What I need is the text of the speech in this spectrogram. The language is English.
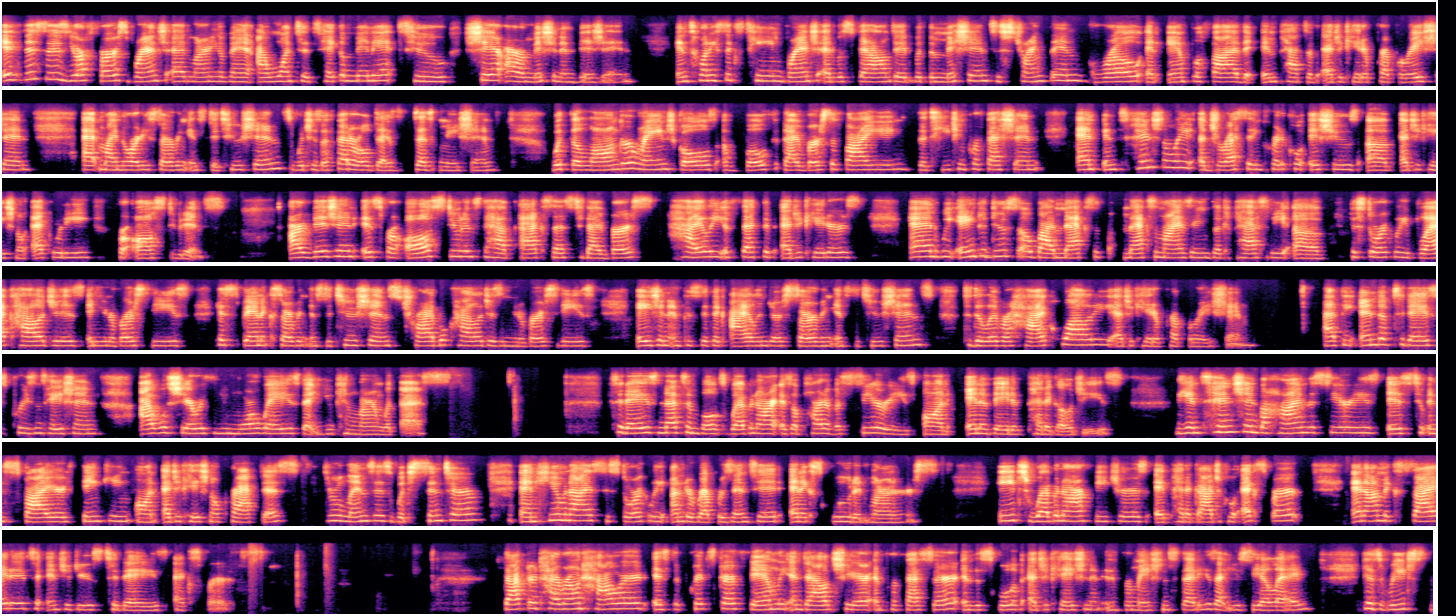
If this is your first Branch Ed learning event, I want to take a minute to share our mission and vision. In 2016, Branch Ed was founded with the mission to strengthen, grow, and amplify the impact of educator preparation at minority serving institutions, which is a federal des designation, with the longer range goals of both diversifying the teaching profession and intentionally addressing critical issues of educational equity for all students. Our vision is for all students to have access to diverse, highly effective educators, and we aim to do so by maxi maximizing the capacity of historically Black colleges and universities, Hispanic serving institutions, tribal colleges and universities, Asian and Pacific Islander serving institutions to deliver high quality educator preparation. At the end of today's presentation, I will share with you more ways that you can learn with us. Today's Nuts and Bolts webinar is a part of a series on innovative pedagogies. The intention behind the series is to inspire thinking on educational practice through lenses which center and humanize historically underrepresented and excluded learners. Each webinar features a pedagogical expert, and I'm excited to introduce today's experts. Dr. Tyrone Howard is the Pritzker Family Endowed Chair and Professor in the School of Education and Information Studies at UCLA. His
